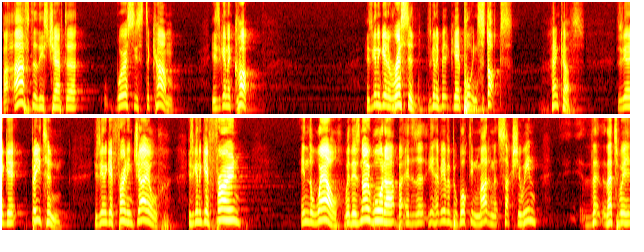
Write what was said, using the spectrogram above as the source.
But after this chapter, worse is to come. He's going to cop. He's going to get arrested. He's going to get put in stocks, handcuffs. He's going to get beaten. He's going to get thrown in jail. He's going to get thrown in the well where there's no water, but a, have you ever walked in mud and it sucks you in? That, that's where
